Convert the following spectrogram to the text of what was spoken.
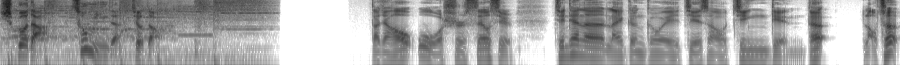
Skoda，聪明的就懂。大家好，我是 Celsius，今天呢来跟各位介绍经典的老车。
